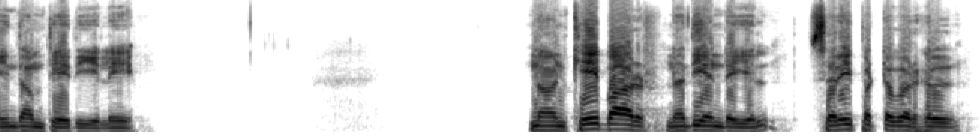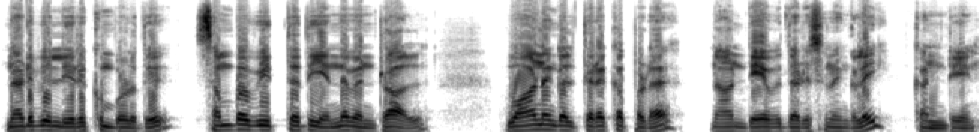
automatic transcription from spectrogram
ஐந்தாம் தேதியிலே நான் கேபார் நதியண்டையில் சிறைப்பட்டவர்கள் நடுவில் இருக்கும் பொழுது சம்பவித்தது என்னவென்றால் வானங்கள் திறக்கப்பட நான் தேவ தரிசனங்களை கண்டேன்.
